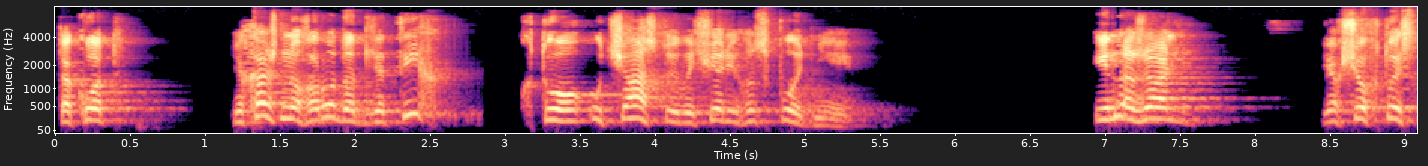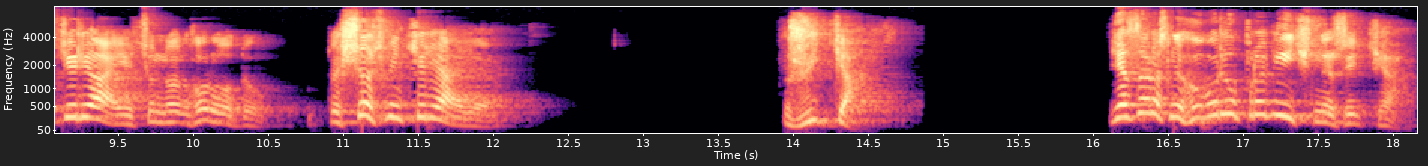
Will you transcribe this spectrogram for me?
Так от, яка ж нагорода для тих, хто участвує в вечері Господній? І, на жаль, якщо хтось тіряє цю нагороду, то що ж він тіряє? Життя. Я зараз не говорю про вічне життя.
